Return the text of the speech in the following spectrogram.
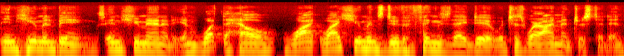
in human beings, in humanity, and what the hell why why humans do the things they do, which is where I'm interested in.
